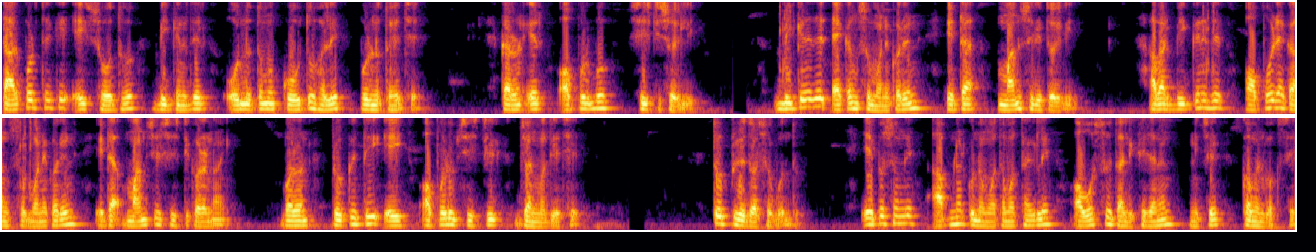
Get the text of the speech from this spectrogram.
তারপর থেকে এই সৌধ বিজ্ঞানীদের অন্যতম কৌতূহলে পরিণত হয়েছে, কারণ এর অপূর্ব সৃষ্টিশৈলী। বিজ্ঞানীদের একাংশ মনে করেন এটা মানুষেরই তৈরি। আবার বিজ্ঞানীদের অপর একাংশ মনে করেন এটা মানুষের সৃষ্টি করা নয়, বরং প্রকৃতি এই অপরূপ সৃষ্টির জন্ম দিয়েছে। তো প্রিয় দর্শক বন্ধু, এ প্রসঙ্গে আপনার কোনো মতামত থাকলে অবশ্যই তা লিখে জানান নিচের কমেন্ট বক্সে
